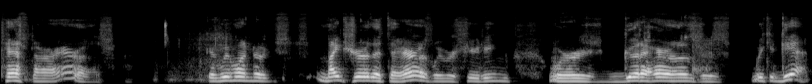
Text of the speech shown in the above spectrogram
test our arrows because we wanted to make sure that the arrows we were shooting were as good arrows as we could get.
